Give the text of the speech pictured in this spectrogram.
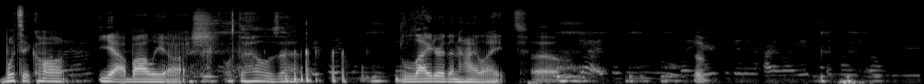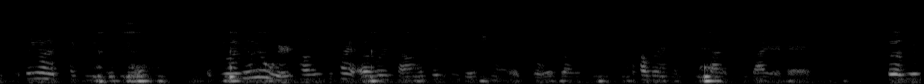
what's it called? Balayage. Yeah, balayage. What the hell is that? It's like when you Lighter than highlights. Oh. Yeah, it's like when you The- layer together highlights and like a weird. It's like a technique to do. If you want to do like a weird color, you should try overtone. It's like conditioner, but with like color in it to dye, to dye your hair. Those are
